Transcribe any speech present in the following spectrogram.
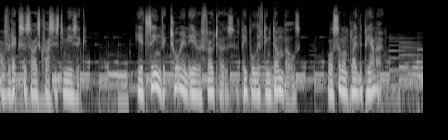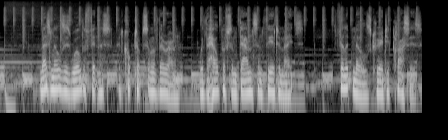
offered exercise classes to music. He had seen Victorian era photos of people lifting dumbbells while someone played the piano. Les Mills's World of Fitness had cooked up some of their own. With the help of some dance and theatre mates, Philip Mills created classes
